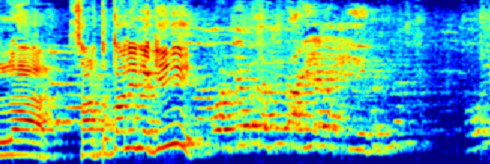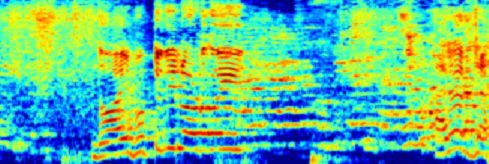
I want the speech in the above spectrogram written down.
ਲੈ ਸੱਟ ਤਾਂ ਨਹੀਂ ਲੱਗੀ? ਤਾਂ ਦਵਾਈ ਬੁੱਟੀ ਦੀ ਲੋੜ ਕੋਈ? ਅਰੇ ਜ-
